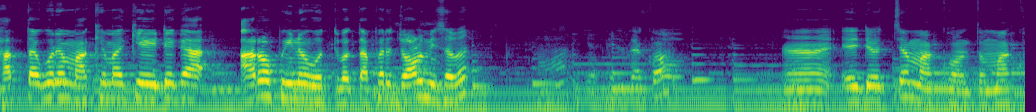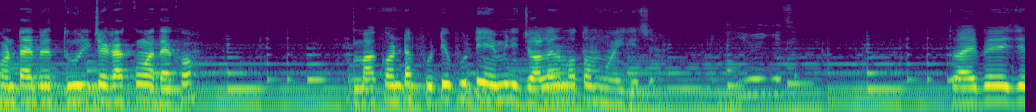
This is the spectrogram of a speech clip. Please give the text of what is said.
হাতটা করে মাখে মাখিয়ে এইটাকে আরও পিনো করতে পারে। তারপরে জল মিশাবে। দেখো এইটা হচ্ছে মাখন। তো মাখনটা এবারে তুলছে ঠাকুমা দেখো। মাখনটা ফুটে ফুটে এমনি জলের মতন হয়ে গেছে। তো এবারে এই যে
